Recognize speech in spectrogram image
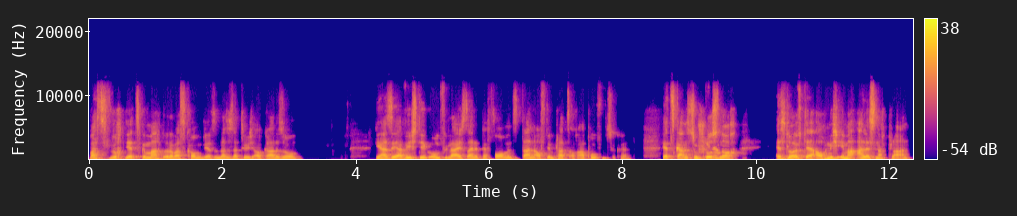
was wird jetzt gemacht oder was kommt jetzt. Und das ist natürlich auch gerade so, ja, sehr wichtig, um vielleicht seine Performance dann auf dem Platz auch abrufen zu können. Jetzt ganz zum Schluss genau. noch, es läuft ja auch nicht immer alles nach Plan.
